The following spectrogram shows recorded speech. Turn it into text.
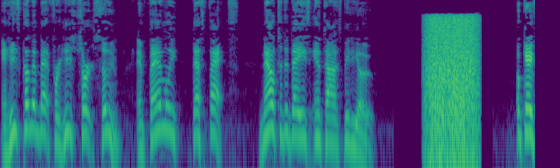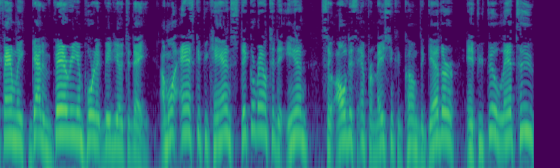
and he's coming back for his church soon. And family, that's facts. Now to today's End Times video. Okay, family, got a very important video today. I'm going to ask if you can, stick around to the end so all this information can come together. And if you feel led to,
